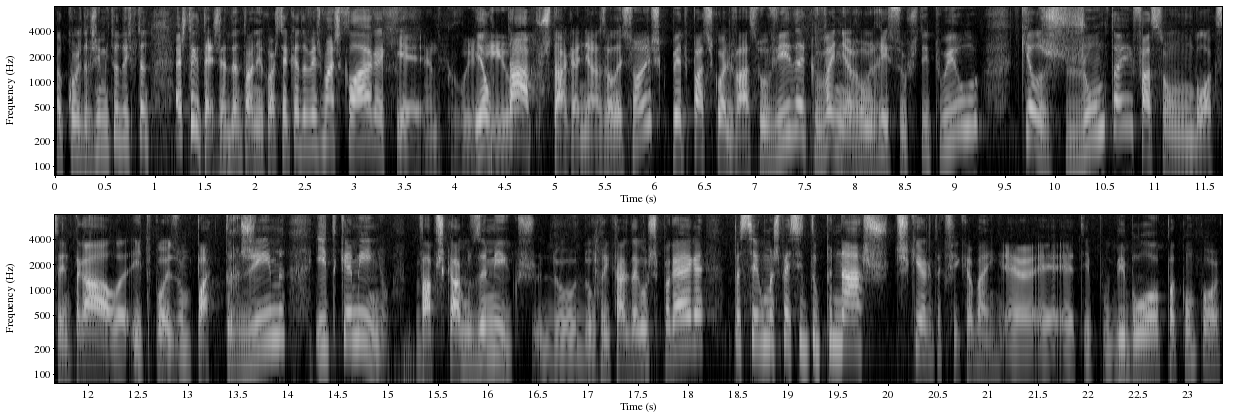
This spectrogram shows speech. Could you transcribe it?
Acordo de regime e tudo isso. Portanto, a estratégia de António Costa é cada vez mais clara, que é que ele Rio- está a apostar a ganhar as eleições, que Pedro Passos Coelho vá à sua vida, que venha Rui Rio substituí-lo, que eles juntem, façam um bloco central e depois um pacto de regime e de caminho vá buscar os amigos do, do Ricardo Araújo Pereira para ser uma espécie de penacho de esquerda, que fica bem. É, é- é tipo o bibelô para compor.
